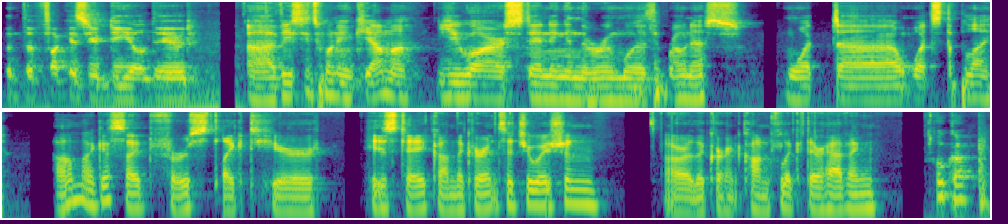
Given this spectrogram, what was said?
What the fuck is your deal, dude? Uh, VC20 and Kiyama, you are standing in the room with Ronus. What uh, what's the play? Um, I guess I'd first like to hear his take on the current situation or the current conflict they're having. Okay.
